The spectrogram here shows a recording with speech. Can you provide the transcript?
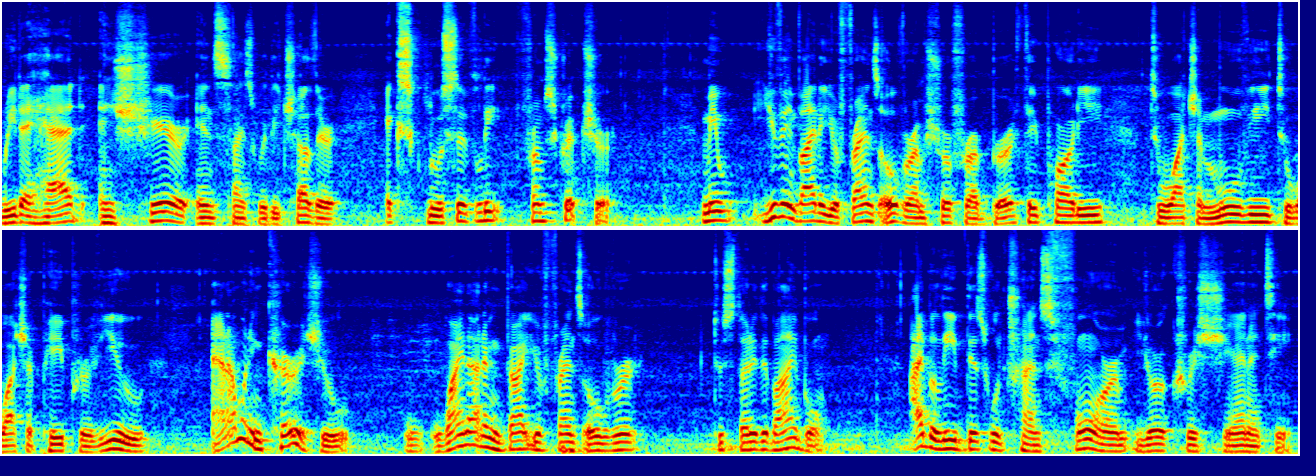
read ahead and share insights with each other exclusively from Scripture. I mean, you've invited your friends over, I'm sure, for a birthday party, to watch a movie, to watch a pay per view. And I would encourage you why not invite your friends over to study the Bible? I believe this will transform your Christianity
